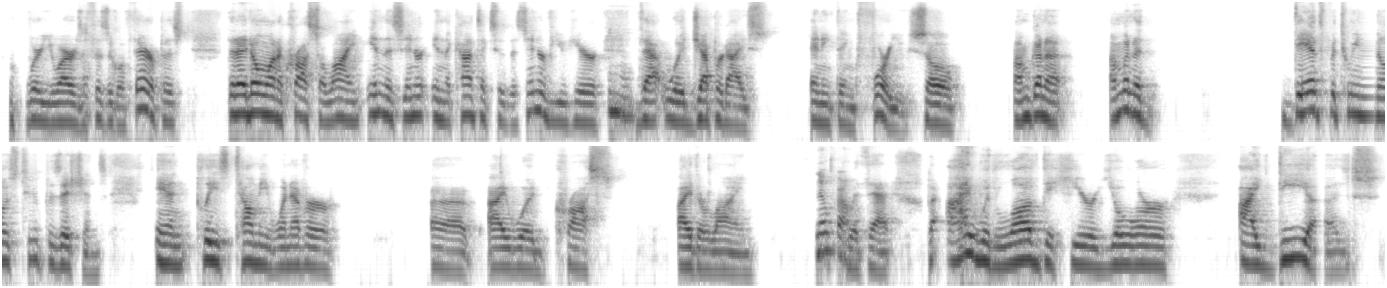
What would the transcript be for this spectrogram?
where you are as a physical therapist that I don't want to cross a line in this inter- in the context of this interview here mm-hmm. that would jeopardize anything for you. So I'm gonna I'm gonna dance between those two positions, and please tell me whenever uh, I would cross either line. No problem with that. But I would love to hear your ideas,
